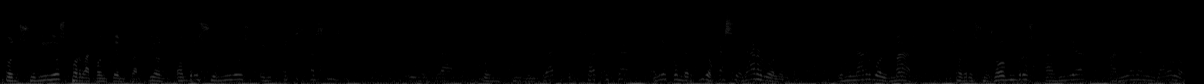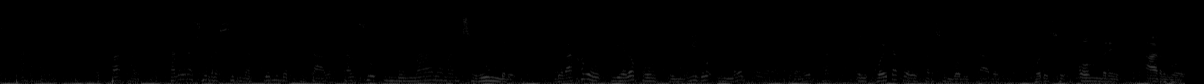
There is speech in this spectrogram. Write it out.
consumidos por la contemplación, hombres sumidos en éxtasis a quienes la continuidad exática había convertido casi en árboles, en un árbol más. Sobre sus hombros había, habían anidado los pájaros, los pájaros. Tal era su resignación vegetal, tal su inhumana mansedumbre. Debajo del cielo, confundido, inmerso en la naturaleza, el poeta puede estar simbolizado por ese hombre árbol.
